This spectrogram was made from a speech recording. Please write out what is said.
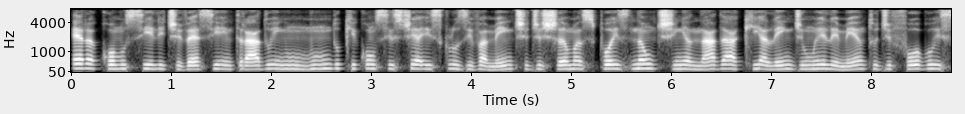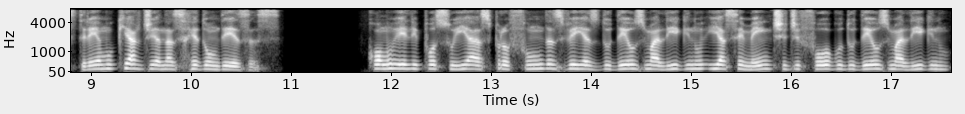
Era como se ele tivesse entrado em um mundo que consistia exclusivamente de chamas, pois não tinha nada aqui além de um elemento de fogo extremo que ardia nas redondezas. Como ele possuía as profundas veias do deus maligno e a semente de fogo do deus maligno,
